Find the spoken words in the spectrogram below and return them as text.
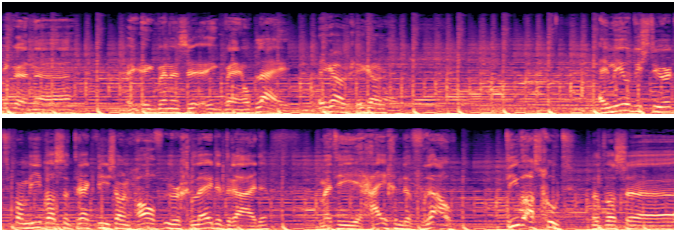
ik ben, eh, ik, ik, ben een, ik ben heel blij. Ik ook, ik ook. Emiel die stuurt van wie was de track die zo'n half uur geleden draaide met die hijgende vrouw. Die was goed. Dat was eh,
